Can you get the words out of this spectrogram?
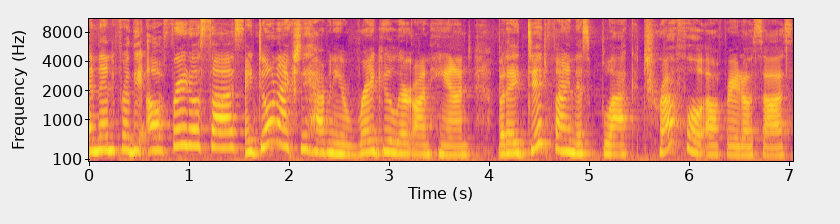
And then for the Alfredo sauce, I don't actually have any regular on hand, but I did find this black truffle Alfredo sauce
